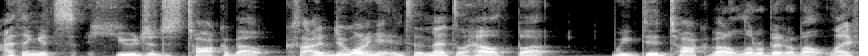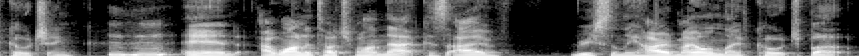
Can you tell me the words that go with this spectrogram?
I think it's huge to just talk about because I do want to get into the mental health, but we did talk about a little bit about life coaching. Mm-hmm. And I want to touch upon that because I've recently hired my own life coach, but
